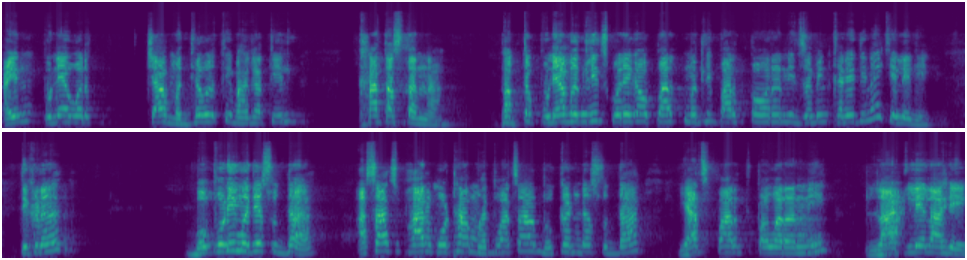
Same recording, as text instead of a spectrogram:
ऐन पुण्यावरच्या मध्यवर्ती भागातील खात असताना फक्त पुण्यामधलीच कोरेगाव पार्क मधली पार्क पवारांनी जमीन खरेदी नाही केलेली. तिकडं बोपोडीमध्ये सुद्धा असाच फार मोठा महत्त्वाचा भूखंड सुद्धा याच पार्थ पवारांनी लाटलेला आहे.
